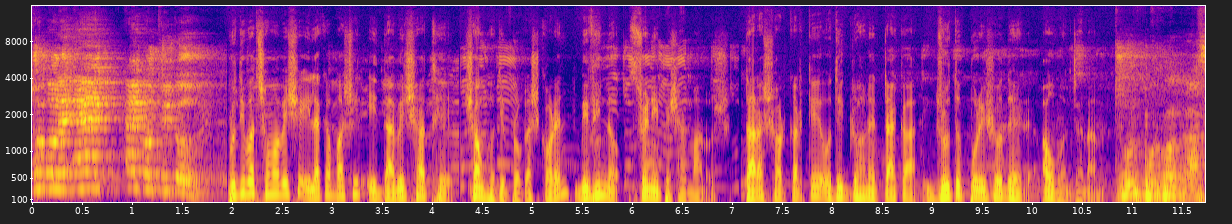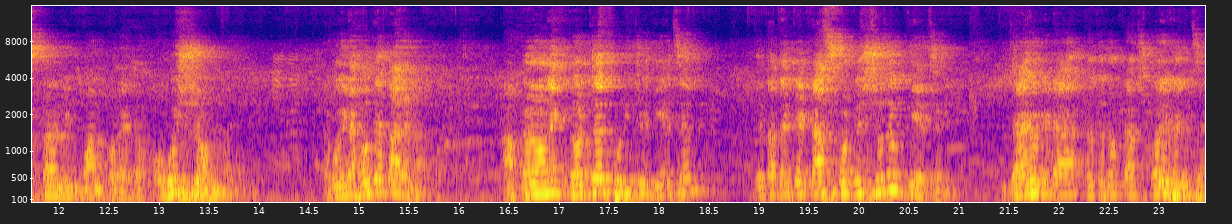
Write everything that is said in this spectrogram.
সকলে এক একত্রিত। প্রতিবাদ সমাবেশে এলাকাবাসীর এই দাবির সাথে সংহতি প্রকাশ করেন বিভিন্ন শ্রেণি পেশার মানুষ। তারা সরকারকে অধিগ্রহণের টাকা দ্রুত পরিশোধের আহ্বান জানান। জোরপূর্বক রাস্তা নির্মাণ করা এটা অবশ্যই অন্যায়। এবং এটা হতে পারে না। আপনারা অনেক ধৈর্যের পরিচয় দিয়েছেন। যে তাদেরকে কাজ করতে সুযোগ দিয়েছেন যাই হোক, এটা যতটুকু কাজ করে ফেলেছে,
